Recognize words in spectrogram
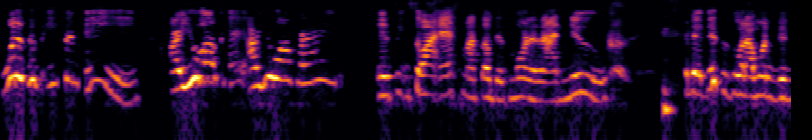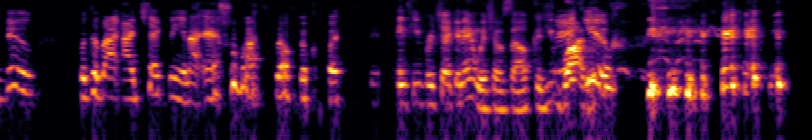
what does this even mean? Are you okay? Are you all right? And so I asked myself this morning and I knew that this is what I wanted to do because I, I checked in. I asked myself the question. Thank you for checking in with yourself because you Thank brought you. it.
